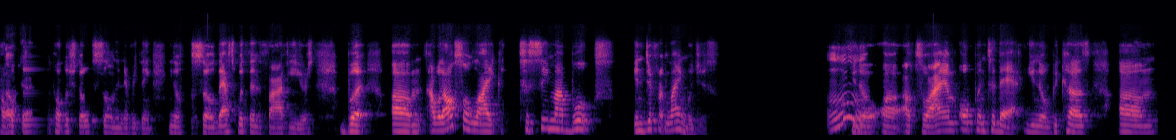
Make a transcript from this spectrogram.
I hope okay. to publish those soon and everything, you know, so that's within five years. But um, I would also like to see my books in different languages. Mm. You know, uh, uh, so I am open to that, you know, because um,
